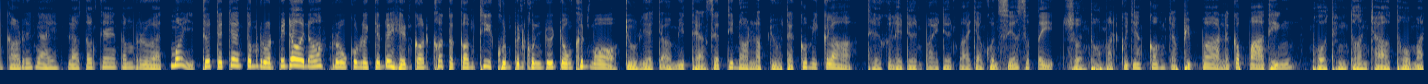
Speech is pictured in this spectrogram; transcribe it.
งเขาหรือไง เราต้องแจ้งตำรวจ ไม่เธอจะแจ้งตำรวจไม่ได้เนาะเรากำลังจะได้เห็นการฆาตกรรมที่คุณเป็นคนยุยงขึ้นมา จูเลียจะเอามีดแทงเซตที่นอนหลับอยู่แต่ก็ไม่กล้า เธอก็เลยเดินไปเดินมาอย่างคนเสียสติ ส่วนโทมัสก็แย่งกล้องจากพิปป้าแล้วก็ปาทิ้ง พอถึงตอนเช้าโทมัส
